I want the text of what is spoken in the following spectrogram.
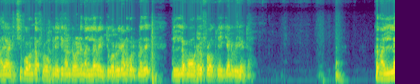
അത് അടിച്ച് പോകേണ്ട ഫ്രോക്ക് നെറ്റ് കണ്ടുകൊണ്ട് നല്ല റേറ്റ് കുറവിലാണ് കൊടുക്കുന്നത്. നല്ല മോഡൽ ഫ്രോക്ക് നെറ്റാണ് വരിക ഒക്കെ നല്ല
